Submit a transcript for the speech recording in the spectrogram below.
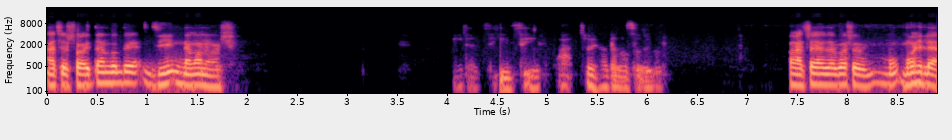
আচ্ছা শয়তান বলতে জিন না মানুষ? পাঁচ ছয় হাজার বছর মহিলা?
